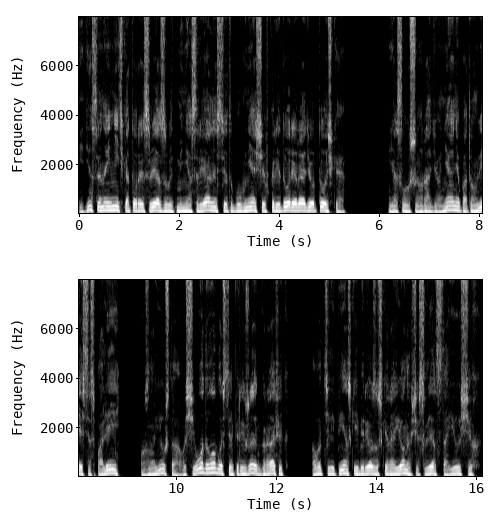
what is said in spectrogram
Единственная нить, которая связывает меня с реальностью, — это бубнящая в коридоре радиоточка. Я слушаю радио няню, потом вести с полей, Узнаю, что овощеводы области опережают график, а вот Телепинский и Березовский районы в числе отстающих.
